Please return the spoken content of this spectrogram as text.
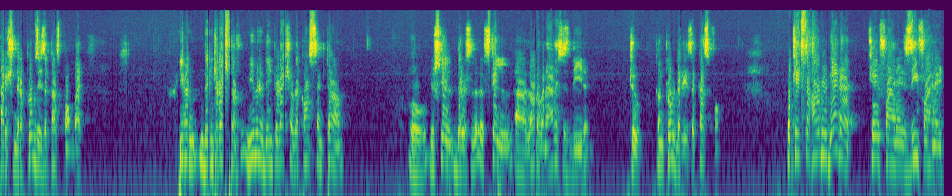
Harishchandra proves is a cusp form, but even the introduction of even with the introduction of the constant term, oh, you still there is still a lot of analysis needed to conclude that it's a cusp form. Okay, so how do you get a k finite, z finite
